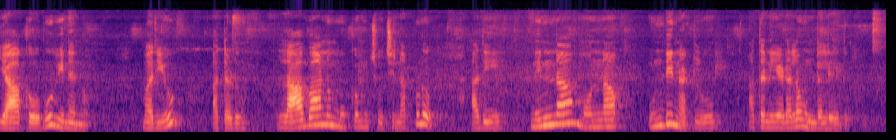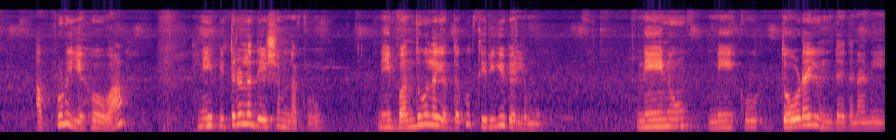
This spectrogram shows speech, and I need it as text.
యాకోబు వినను. మరియు అతడు లాభాను ముఖం చూచినప్పుడు అది నిన్న మొన్న ఉండినట్లు అతని ఎడల ఉండలేదు. అప్పుడు యహోవా నీ పితరుల దేశంనకు నీ బంధువుల యొద్దకు తిరిగి వెళ్ళుము. నేను నీకు తోడై ఉండేదనని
